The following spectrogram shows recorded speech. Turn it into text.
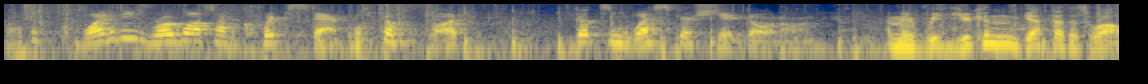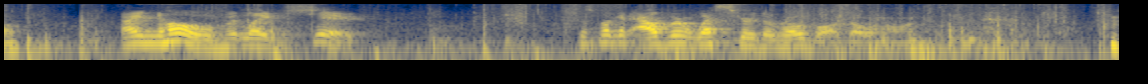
What the f- Why do these robots have quick step? What the fuck? It's got some Wesker shit going on. I mean, we, you can get that as well. I know, but like, shit. There's fucking Albert Wesker the robot going on. yeah,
